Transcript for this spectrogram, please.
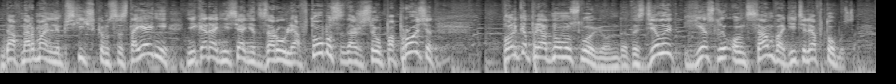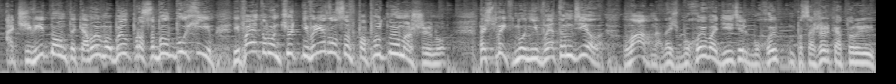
да, в нормальном психическом состоянии, никогда не сядет за руль автобуса, даже если его попросят, только при одном условии он это сделает, если он сам водитель автобуса. Очевидно, он таковым и был, просто был бухим. И поэтому он чуть не врезался в попутную машину. Значит, смотрите, ну не в этом дело. Ладно, значит, бухой водитель, бухой пассажир, который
